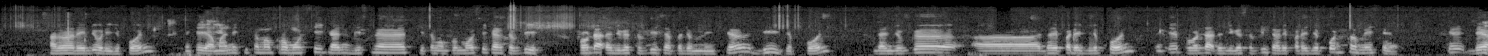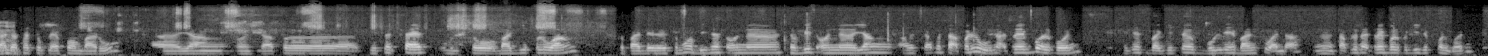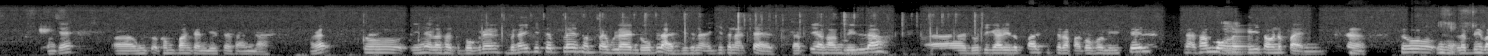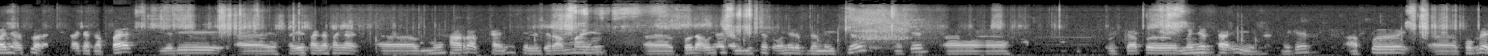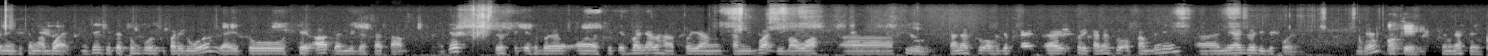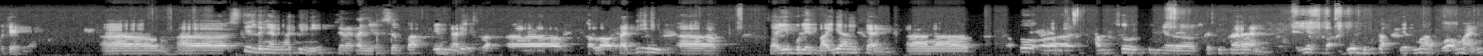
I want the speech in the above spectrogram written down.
saluran radio di Jepun okay, yang mana kita mempromosikan bisnes, kita mempromosikan servis produk dan juga servis daripada Malaysia di Jepun dan juga uh, daripada Jepun okay, produk dan juga servis daripada Jepun ke Malaysia. Okay, dia ada satu platform baru uh, yang uh, apa kita test untuk bagi peluang kepada semua business owner, service owner yang uh, apa tak perlu nak travel pun okay, sebab kita boleh bantu anda uh, tak perlu nak travel pergi Jepun pun okay, uh, untuk kembangkan bisnes anda. Alright. So ini adalah satu program sebenarnya kita plan sampai bulan 12 kita nak kita nak test tapi alhamdulillah uh, 2 3 hari lepas kita dapat confirmation nak sambung Hmm. lagi tahun depan. So lebih banyak slot kita akan dapat. Jadi uh, saya sangat-sangat uh, mengharapkan okay, lebih ramai uh, produk owner dan business owner daripada Malaysia okay, uh, untuk apa menyertai okay, apa uh, program yang kita nak buat. Okay, kita tumpu kepada dua iaitu scale up dan juga startup. Okay, itu sedikit, sebe, uh, sedikit sebanyaklah apa yang kami buat di bawah uh. Kanas Group of Japan, uh, sorry Kanas Group of Company uh, niaga di Jepun. Okay, Okay. terima kasih. Okay. Uh, uh, still dengan Hakimi, saya nak tanya sebab dia menarik sebab uh, kalau tadi uh, saya boleh bayangkan uh, apa uh, Samsul punya kesukaran ini sebab dia buka firma guaman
